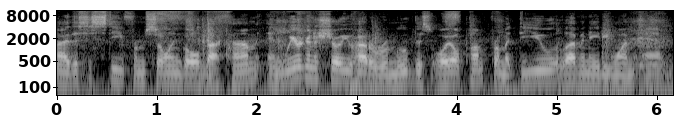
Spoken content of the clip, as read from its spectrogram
Hi, this is Steve from sewinggold.com and we're going to show you how to remove this oil pump from a DU1181N.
